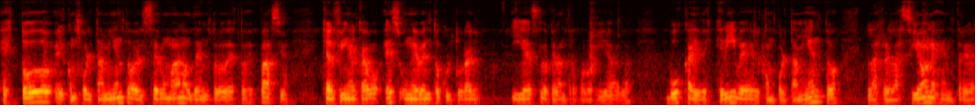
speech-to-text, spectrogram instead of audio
Es todo el comportamiento del ser humano dentro de estos espacios, que al fin y al cabo es un evento cultural. Y es lo que la antropología ¿verdad? busca y describe el comportamiento, las relaciones entre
